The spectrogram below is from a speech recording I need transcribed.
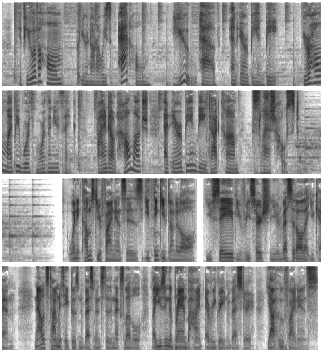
If you have a home, but you're not always at home, you have an Airbnb. Your home might be worth more than you think. Find out how much at airbnb.com/slash host. When it comes to your finances, you think you've done it all. You've saved, you've researched, and you've invested all that you can. Now it's time to take those investments to the next level by using the brand behind every great investor, Yahoo Finance.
